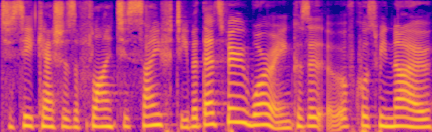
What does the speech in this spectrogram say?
to see cash as a flight to safety but that's very worrying because uh, of course we know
